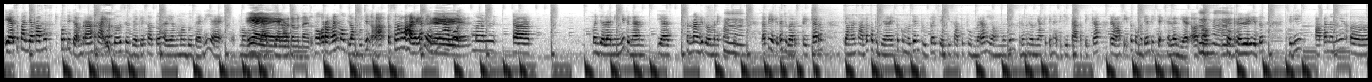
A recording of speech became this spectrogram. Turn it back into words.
ya sepanjang kamu pun tidak merasa itu sebagai suatu hal yang membebani ya mau iya iya aja iya kan. benar-benar Mau orang lain mau bilang bucin, ah, terserah lah ya kan. Yang penting Iya, aku iya. men- eh, menjalani ini dengan ya senang gitu loh menikmati. Hmm. Tapi ya kita juga harus prepare jangan sampai kebucinan itu kemudian berubah jadi satu bumerang yang mungkin benar-benar menyakitin hati kita ketika relasi itu kemudian tidak jalan ya atau Mhm. gagal gitu jadi apa namanya eh,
